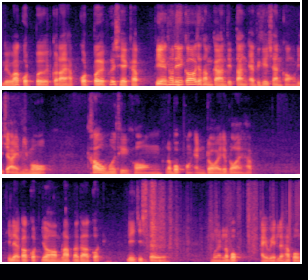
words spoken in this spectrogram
หรือว่ากดเปิดก็ได้ครับ กดเปิดเพื่อเช็คครับ เพียงเท่านี้ก็จะทำการติดตั้งแอปพลิเคชันของ DJI Mimo เข้ามือถือของระบบของ Android เรียบร้อยครับ ที่เหลือก็กดยอมรับแล้วก็กด Register เหมือนระบบ iOS เลยครับผม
